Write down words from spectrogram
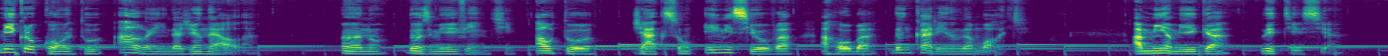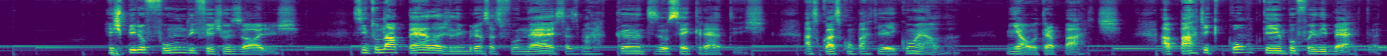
Microconto Além da Janela. Ano 2020 Autor Jackson M. Silva Arroba Dancarino da Morte. A minha amiga Letícia. Respiro fundo e fecho os olhos. Sinto na pele as lembranças funestas, marcantes ou secretas, as quais compartilhei com ela, minha outra parte, a parte que com o tempo foi liberta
